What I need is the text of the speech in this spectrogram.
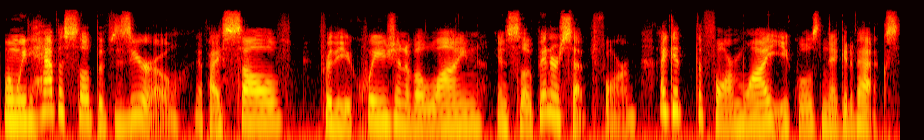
When we'd have a slope of 0, if I solve for the equation of a line in slope-intercept form, I get the form y equals negative x.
